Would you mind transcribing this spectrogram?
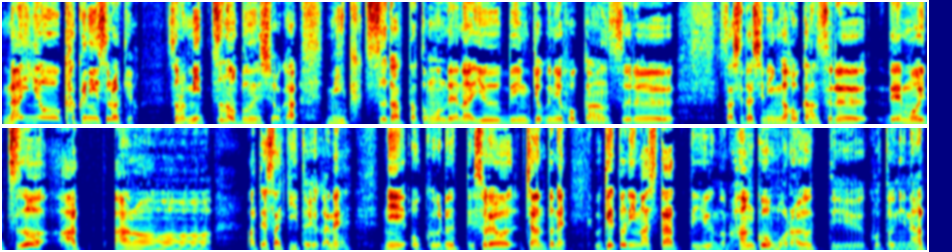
ー、内容を確認するわけよ。その3つの文章が、3つだったと思うんだよな。郵便局に保管する、差出人が保管する。で、もう1つを、あ、あのー宛先というかね、に送るって、それをちゃんとね、受け取りましたっていうののハンコをもらうっていうことになっ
